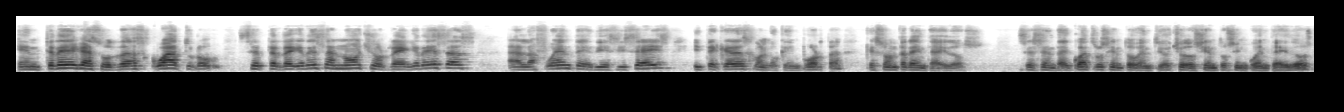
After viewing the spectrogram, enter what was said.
entregas o das cuatro, se te regresan ocho, regresas a la fuente 16 y te quedas con lo que importa, que son 32. 64, 128, 252,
